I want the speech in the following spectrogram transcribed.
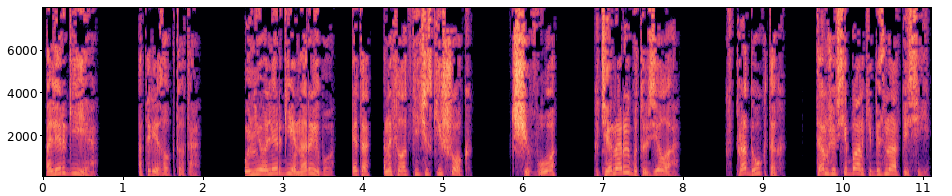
«Аллергия», — отрезал кто-то. «У нее аллергия на рыбу. Это анафилактический шок». «Чего? Где она рыбу-то взяла?» «В продуктах. Там же все банки без надписей.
